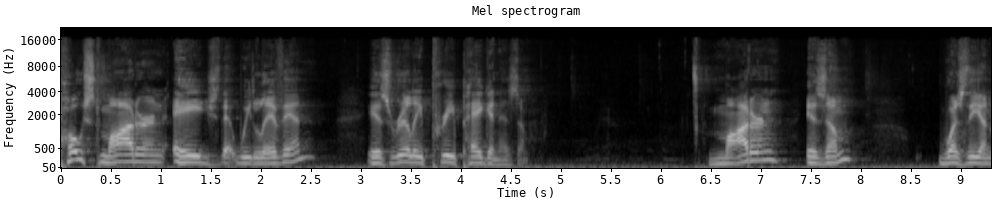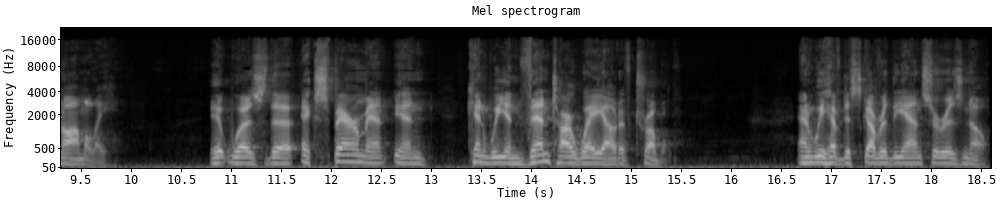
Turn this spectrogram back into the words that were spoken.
postmodern age that we live in is really pre paganism. Modernism was the anomaly, it was the experiment in can we invent our way out of trouble? And we have discovered the answer is no.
